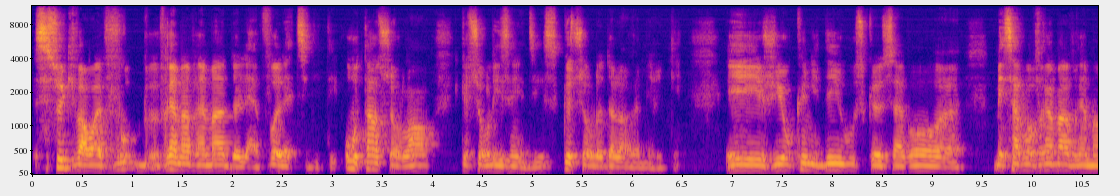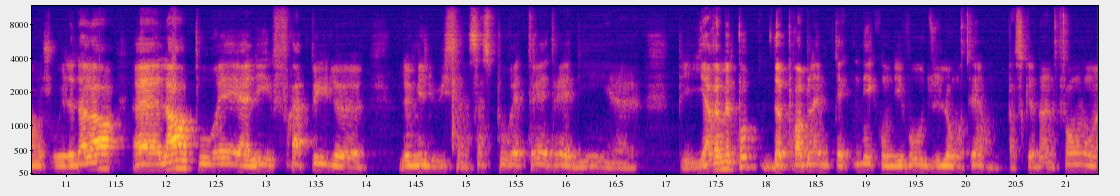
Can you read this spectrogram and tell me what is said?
c'est sûr qu'il va y avoir vraiment, vraiment de la volatilité, autant sur l'or que sur les indices, que sur le dollar américain. Et j'ai aucune idée où ce que ça va, euh, mais ça va vraiment, vraiment jouer. Le dollar, euh, l'or pourrait aller frapper le, le 1800. Ça se pourrait très, très bien. Euh, puis il n'y aurait même pas de problème technique au niveau du long terme, parce que dans le fond,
